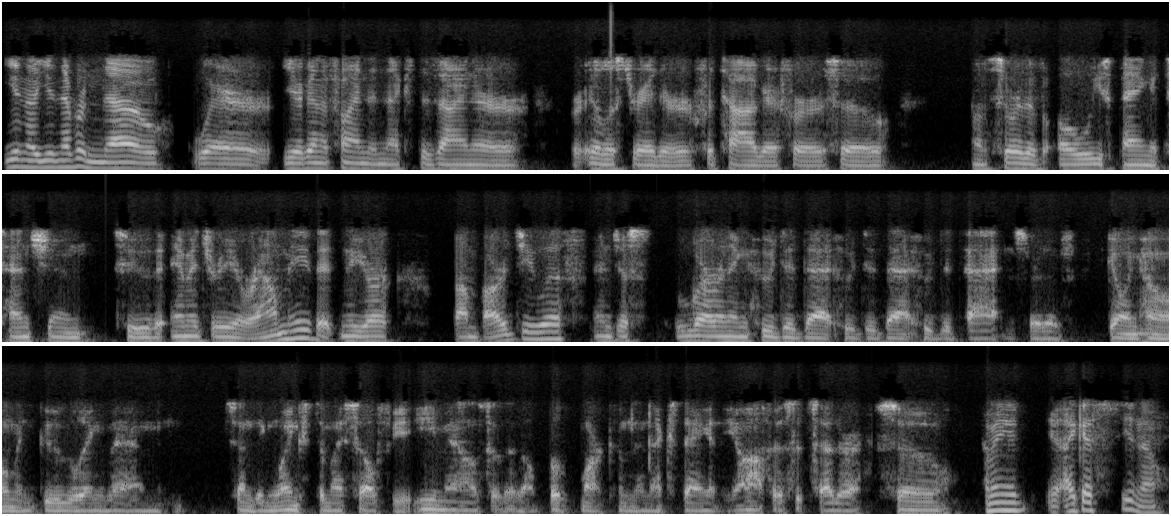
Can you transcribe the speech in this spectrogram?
you know, you never know where you're going to find the next designer or illustrator or photographer. So I'm sort of always paying attention to the imagery around me that New York bombards you with and just learning who did that, who did that, who did that, and sort of going home and Googling them, sending links to myself via email so that I'll bookmark them the next day in the office, etc. So, I mean, I guess, you know,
